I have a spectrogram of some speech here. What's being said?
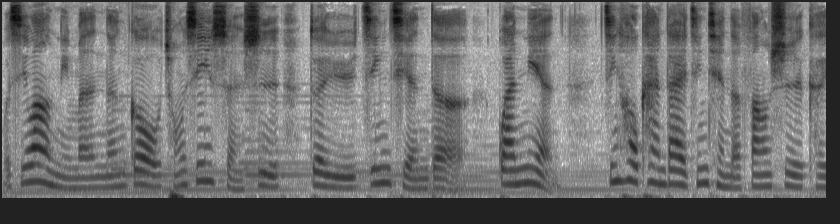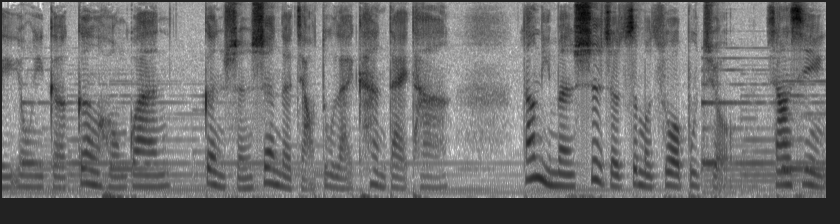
我希望你们能够重新审视对于金钱的观念，今后看待金钱的方式，可以用一个更宏观、更神圣的角度来看待它。当你们试着这么做不久，相信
